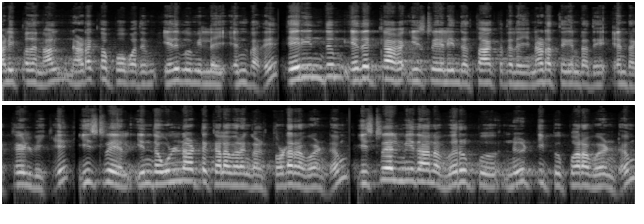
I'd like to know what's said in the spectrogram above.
அளிப்பதனால் நடக்கப் போவதும் எதுவும் இல்லை என்பது தெரிந்தும் எதற்காக இஸ்ரேல் இந்த தாக்குதலை நடத்துகின்றது என்ற கேள்விக்கு இஸ்ரேல் இந்த உள்நாட்டு கலவரங்கள் தொடர வேண்டும் இஸ்ரேல் மீதான வெறுப்பு நீட்டிப்பு பெற வேண்டும்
